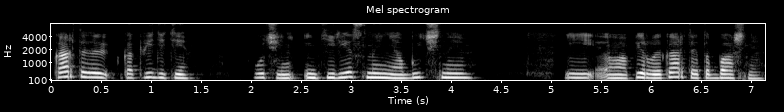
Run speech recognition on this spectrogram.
Карты, как видите, очень интересные, необычные. И а, первая карта это башня.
